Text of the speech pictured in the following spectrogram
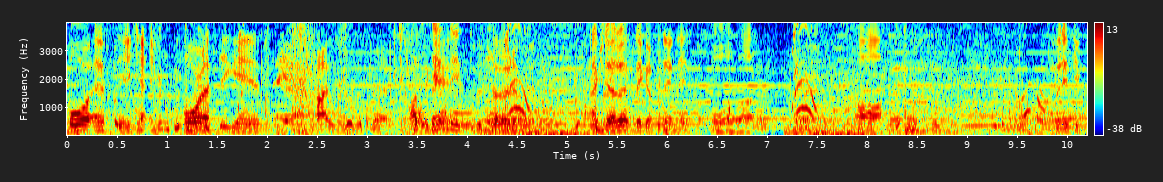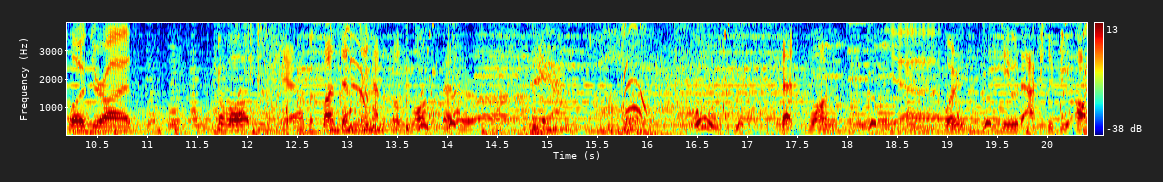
four FD games. Four FD games. Kai wins the set. I've The seen game- these The before. tournament. Actually, I don't think I've seen these before, but oh. But if you close your eyes, come on. Yeah, McCloud definitely had it a lot better. Uh, Ooh. set one, Yeah. where he would actually be up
